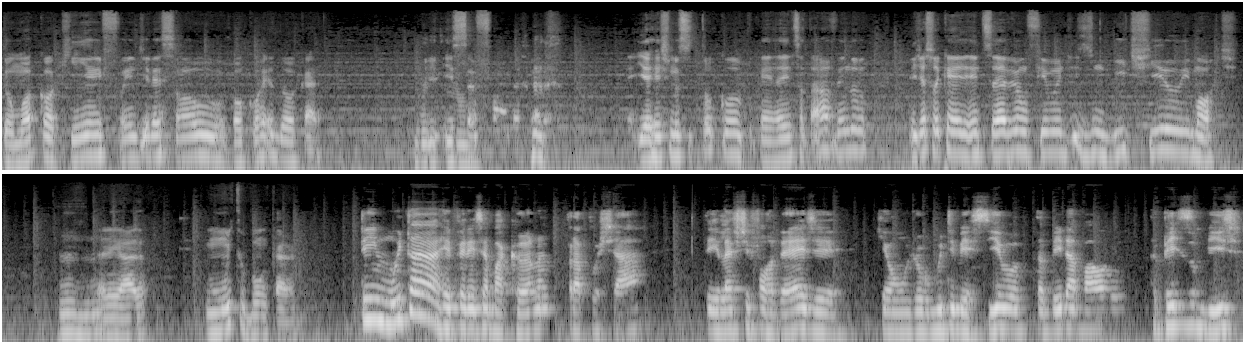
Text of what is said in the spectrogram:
tomou a coquinha e foi em direção ao, ao corredor, cara. E isso é foda, cara. E a gente não se tocou, porque a gente só tava vendo. A gente achou que a gente só ia ver um filme de zumbi, tiro e morte, Uhum. tá ligado? Muito bom, cara. Tem muita referência bacana pra puxar. Tem Left 4 Dead, que é um jogo muito imersivo, também da Valve, também de zumbis,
